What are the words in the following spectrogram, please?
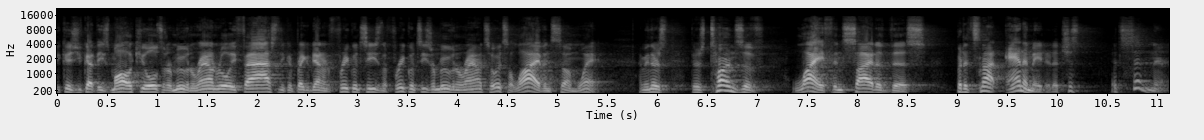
because you've got these molecules that are moving around really fast and you can break it down in frequencies and the frequencies are moving around, so it's alive in some way. I mean, there's, there's tons of life inside of this, but it's not animated. It's just, it's sitting there.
